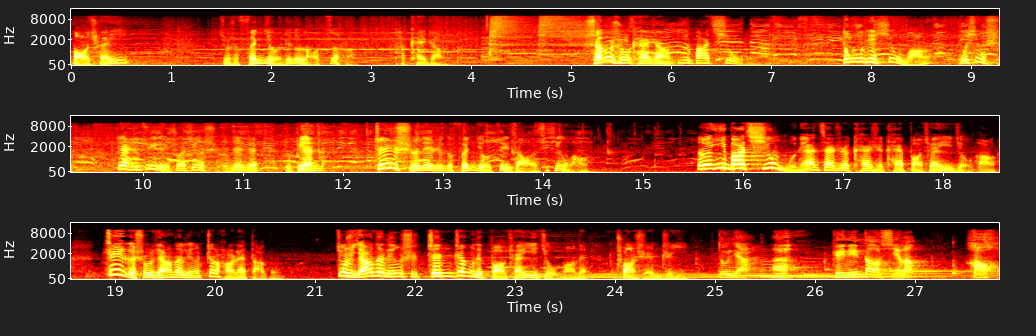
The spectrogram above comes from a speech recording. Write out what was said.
宝泉颐。就是汾酒这个老字号，他开张。什么时候开张？一八七五年。东家姓王，不姓史。电视剧里说姓史，这是就编的。真实的这个汾酒最早是姓王。那么一八七五年在这开始开宝泉一酒坊，这个时候杨德龄正好来打工。就是杨德龄是真正的宝泉一酒坊的创始人之一。东家啊，给您道喜了。好。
